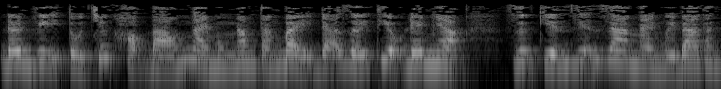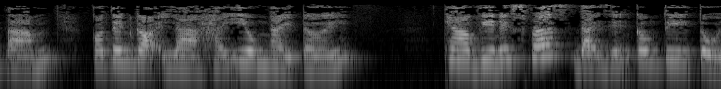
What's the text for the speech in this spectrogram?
đơn vị tổ chức họp báo ngày 5 tháng 7 đã giới thiệu đêm nhạc, dự kiến diễn ra ngày 13 tháng 8, có tên gọi là Hãy yêu ngày tới. Theo VnExpress, đại diện công ty tổ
